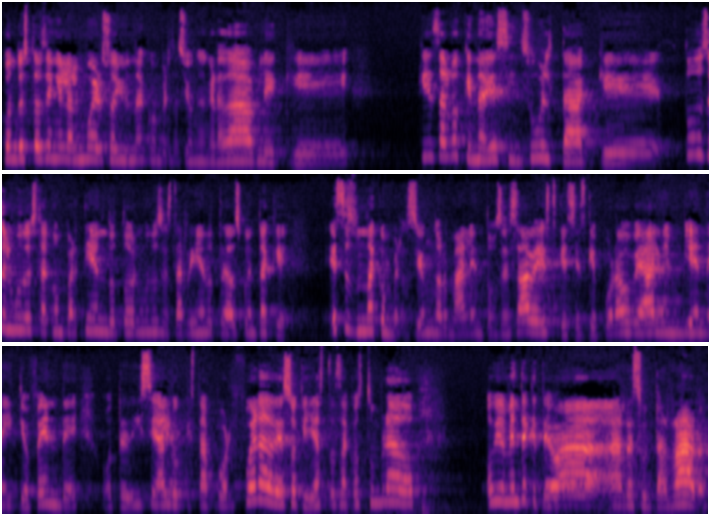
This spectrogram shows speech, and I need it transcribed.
cuando estás en el almuerzo hay una conversación agradable, que, que es algo que nadie se insulta, que todo el mundo está compartiendo, todo el mundo se está riendo, te das cuenta que esta es una conversación normal, entonces sabes que si es que por A o alguien viene y te ofende o te dice algo que está por fuera de eso que ya estás acostumbrado, obviamente que te va a resultar raro.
